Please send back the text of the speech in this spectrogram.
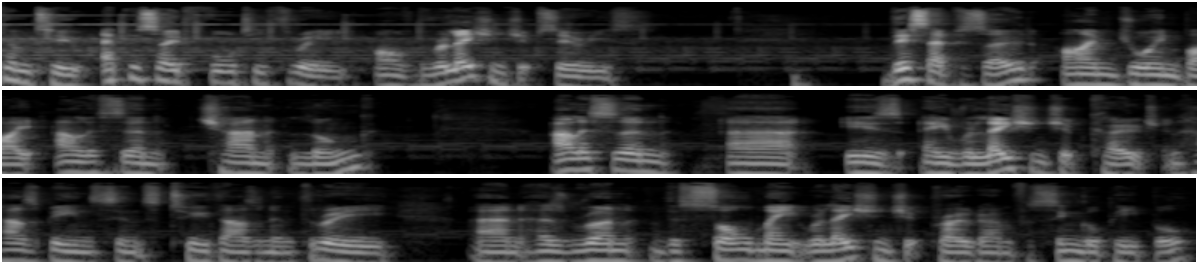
Welcome to episode 43 of the Relationship Series. This episode, I'm joined by Alison Chan Lung. Alison uh, is a relationship coach and has been since 2003 and has run the Soulmate Relationship Program for single people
